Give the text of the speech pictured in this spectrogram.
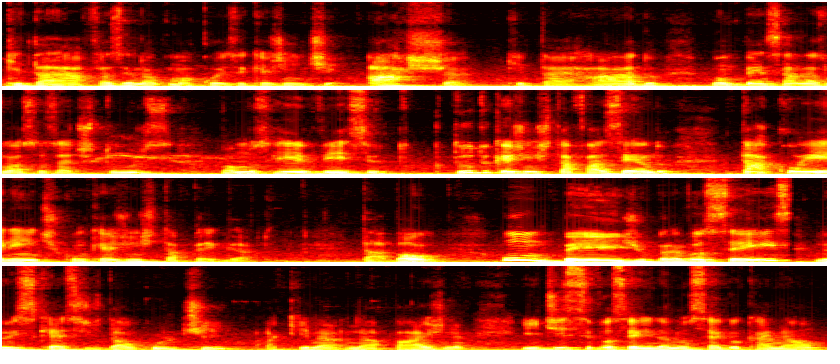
que está fazendo alguma coisa que a gente acha que está errado, vamos pensar nas nossas atitudes, vamos rever se tudo que a gente está fazendo está coerente com o que a gente está pregando, tá bom? Um beijo para vocês, não esquece de dar o curtir aqui na, na, página e de se você ainda não segue o canal,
